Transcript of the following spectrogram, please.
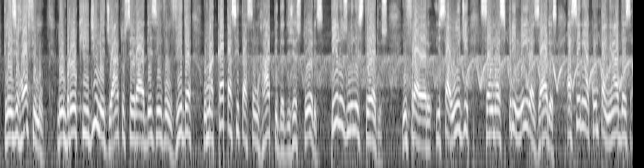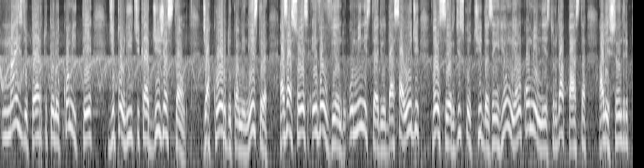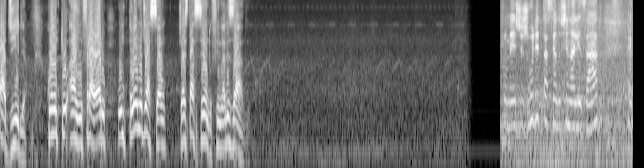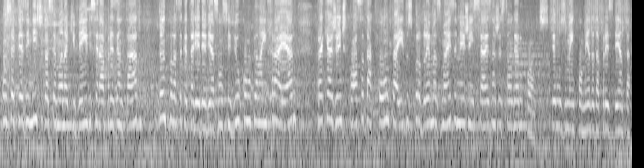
Gleisi Hoffmann lembrou que de imediato será desenvolvida uma capacitação rápida de gestores pelos ministérios. Infraero e Saúde são as primeiras áreas a serem acompanhadas mais de perto pelo Comitê de Política de Gestão. De acordo com a ministra, as ações envolvendo o Ministério da Saúde vão ser discutidas em reunião com o ministro da pasta, Alexandre Padilha. Quanto à Infraero, um plano de ação já está sendo finalizado. Para o mês de julho está sendo finalizado. É, com certeza, início da semana que vem, ele será apresentado tanto pela Secretaria de Aviação Civil como pela Infraero, para que a gente possa dar conta aí dos problemas mais emergenciais na gestão de aeroportos. Temos uma encomenda da presidenta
